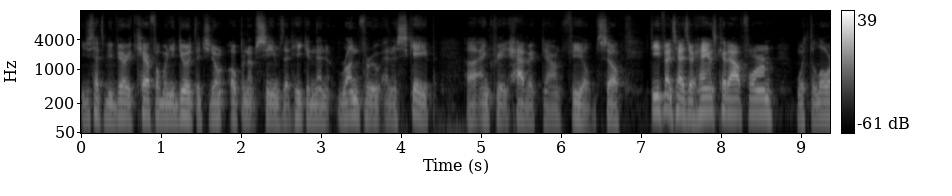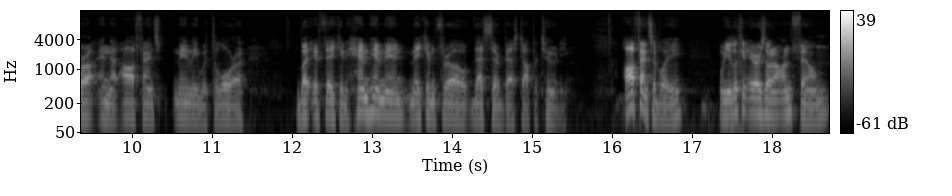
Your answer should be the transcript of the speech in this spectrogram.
You just have to be very careful when you do it that you don't open up seams that he can then run through and escape uh, and create havoc downfield. So defense has their hands cut out for him with de Laura and that offense mainly with de Laura. But if they can hem him in, make him throw, that's their best opportunity. Offensively, when you look at Arizona on film,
